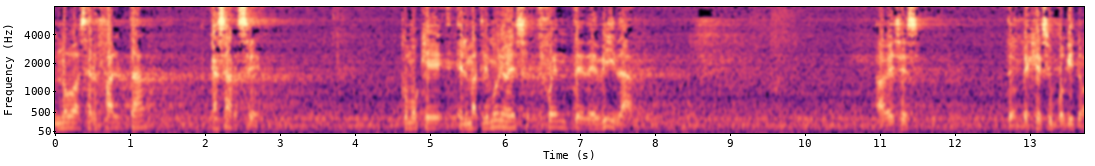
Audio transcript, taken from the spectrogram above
no va a hacer falta casarse. Como que el matrimonio es fuente de vida. A veces te envejece un poquito,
